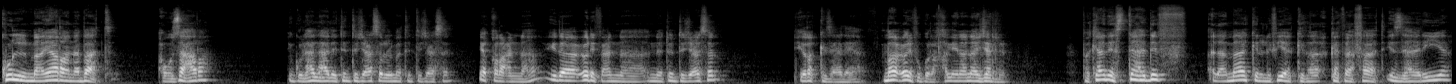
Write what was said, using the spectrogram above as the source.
كل ما يرى نبات أو زهرة يقول هل هذه تنتج عسل ولا ما تنتج عسل؟ يقرأ عنها. إذا عرف عنها أنها تنتج عسل يركز عليها. ما عرف يقول خليني أنا أجرب. فكان يستهدف الأماكن اللي فيها كثا- كثافات إزهارية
